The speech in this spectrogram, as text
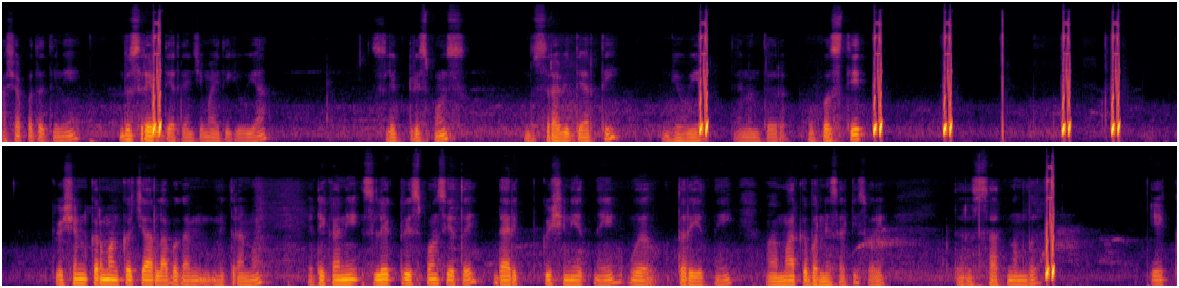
अशा पद्धतीने दुसऱ्या विद्यार्थ्यांची माहिती घेऊया. सिलेक्ट रिस्पॉन्स दुसरा विद्यार्थी घेऊया. त्यानंतर उपस्थित. क्वेश्चन क्रमांक चारला बघा मित्रांनो. या ठिकाणी सिलेक्ट रिस्पॉन्स येतं आहे डायरेक्ट क्वेश्चन येत नाही व उत्तर येत नाही. मार्क भरण्यासाठी सॉरी तर सात नंबर एक.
